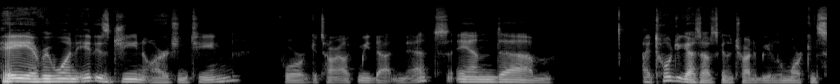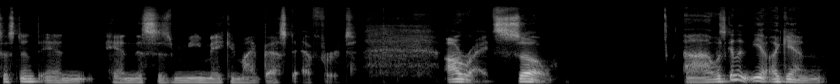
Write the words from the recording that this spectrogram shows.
Hey everyone, it is Gene Argentine for GuitarAlchemy.net, and um, I told you guys I was going to try to be a little more consistent, and and this is me making my best effort. All right, so uh, I was gonna, you know, again,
